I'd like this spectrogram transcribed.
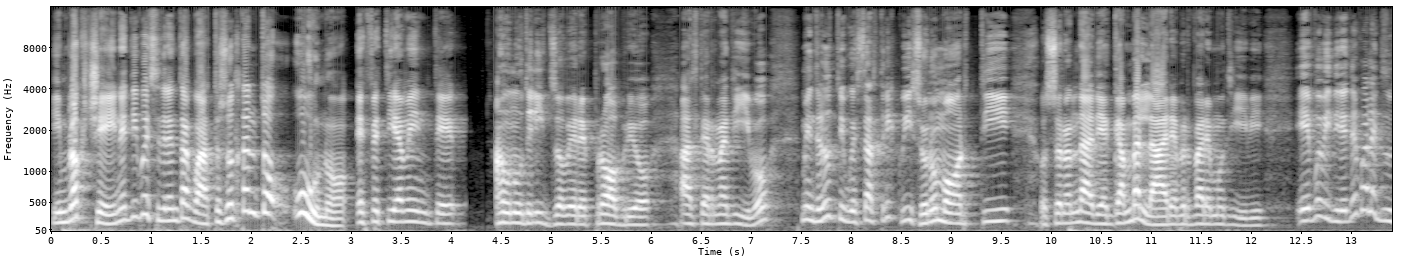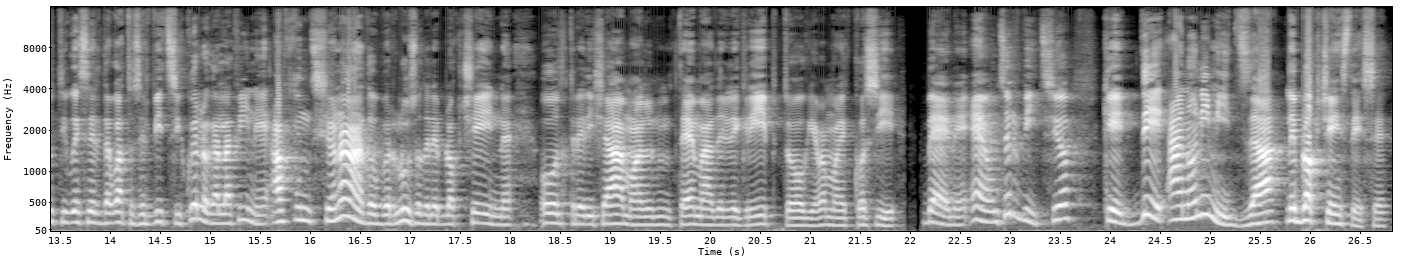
in blockchain e di questi 34 soltanto uno effettivamente ha un utilizzo vero e proprio alternativo, mentre tutti questi altri qui sono morti o sono andati a gamba all'aria per vari motivi. E voi vi direte quale di tutti questi 34 servizi quello che alla fine ha funzionato per l'uso delle blockchain, oltre diciamo al tema delle cripto, chiamiamole così. Bene, è un servizio che de-anonimizza le blockchain stesse.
